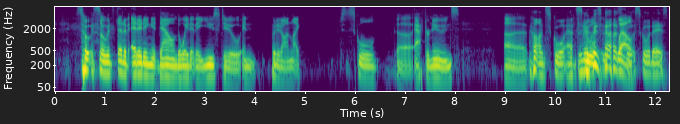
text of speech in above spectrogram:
so so instead of editing it down the way that they used to and put it on like school uh, afternoons, uh, on school afternoons. on well, school, school days.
